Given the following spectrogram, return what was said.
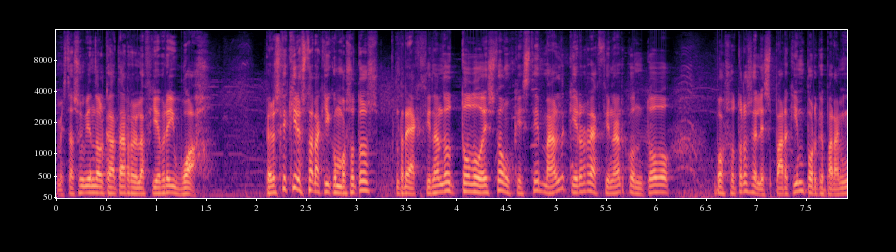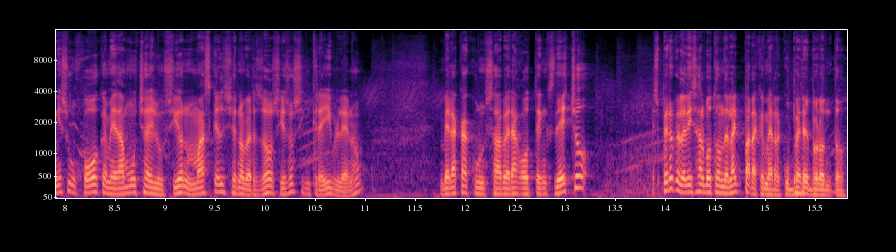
Me está subiendo el catarro y la fiebre y ¡guau! Pero es que quiero estar aquí con vosotros reaccionando todo esto, aunque esté mal, quiero reaccionar con todo vosotros el Sparking, porque para mí es un juego que me da mucha ilusión, más que el Xenoverse 2, y eso es increíble, ¿no? Ver a Kakunsa, ver a Gotenks. De hecho, espero que le deis al botón de like para que me recupere pronto.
